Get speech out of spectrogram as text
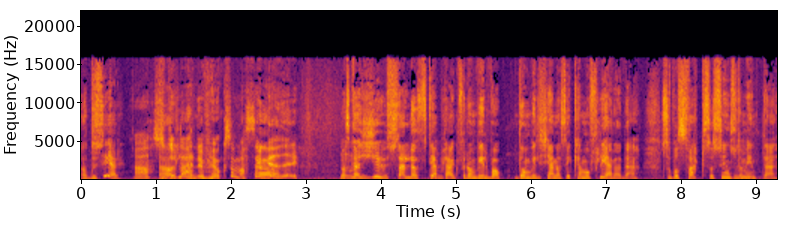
Ja du ser. Ja, så Ja. då lärde jag mig också massa Ja. grejer. Man ska ha ljusa luftiga Mm. plagg för de vill, vara, de vill känna sig kamouflerade. Så på svart så syns Mm. de inte.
